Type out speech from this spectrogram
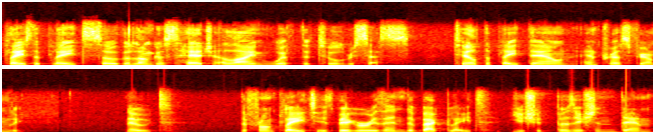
Place the plate so the longest edge align with the tool recess. Tilt the plate down and press firmly. Note, the front plate is bigger than the back plate. You should position them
